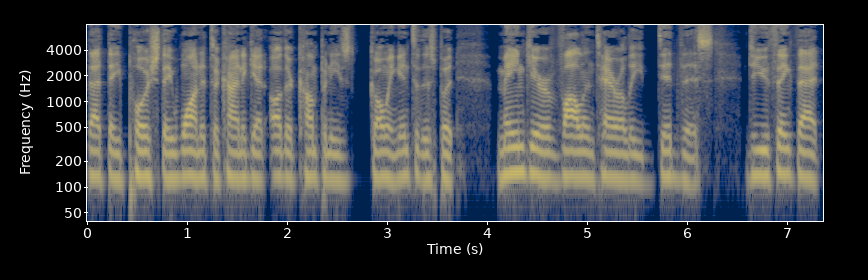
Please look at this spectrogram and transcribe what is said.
that they pushed, they wanted to kind of get other companies going into this, but Maingear voluntarily did this. Do you think that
